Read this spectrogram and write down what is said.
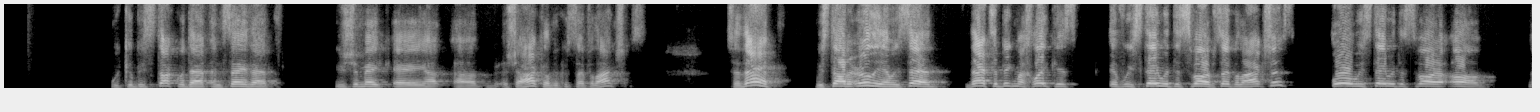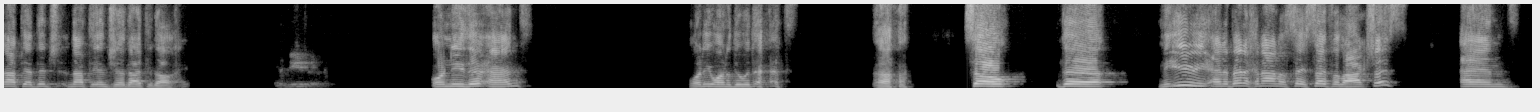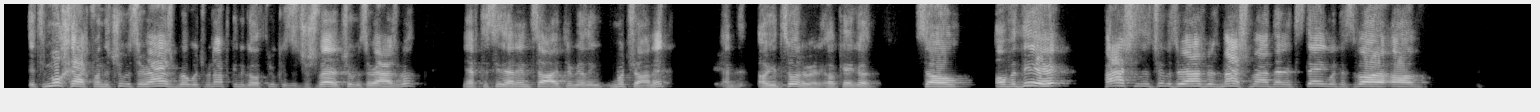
we could be stuck with that and say that you should make a, a, a shahakal because Sefer Akshas. So that we started earlier and we said that's a big machlekes if we stay with the svar of Sefer Akshas or we stay with the svar of not the not the insha dachi Or neither. or neither. And what do you want to do with that? Uh, so the Meiri and the Ben Hanan say Sefer Lakshas, and it's Muchach from the Chuvas Rashba, which we're not going to go through because it's a Shver Chuvas Rashba. You have to see that inside to really much on it. And oh, you saw it already. Okay, good. So over there, Pashas and Chuvas Rashba is mashma that it's staying with the svara of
